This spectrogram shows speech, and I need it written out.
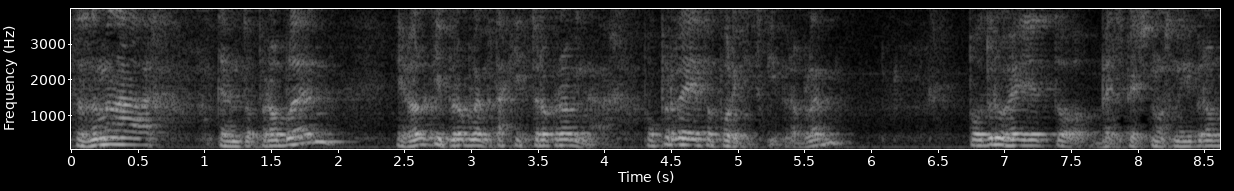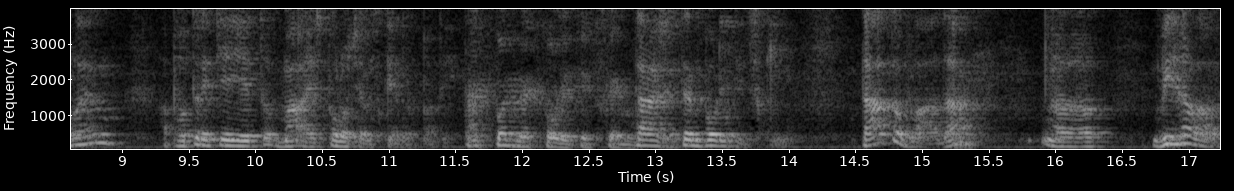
To znamená, tento problém je veľký problém v takých troch rovinách. Po prvé je to politický problém, po druhé je to bezpečnostný problém a po tretie je to, má aj spoločenské dopady. Tak poďme k politickému. Takže ten politický. Táto vláda e, vyhrala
